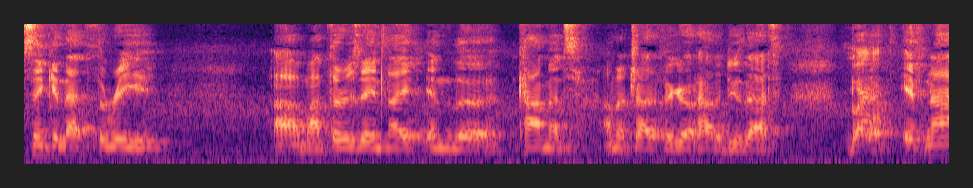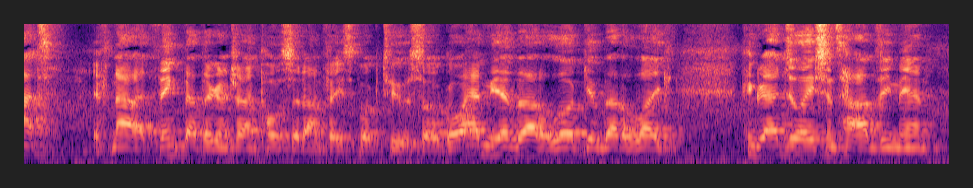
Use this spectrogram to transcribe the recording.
sinking that three um, on Thursday night in the comments. I'm going to try to figure out how to do that. But Yeah. if not, if not, I think that they're going to try and post it on Facebook too. So go ahead and give that a look, give that a like. Congratulations, Hobbsy, man.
